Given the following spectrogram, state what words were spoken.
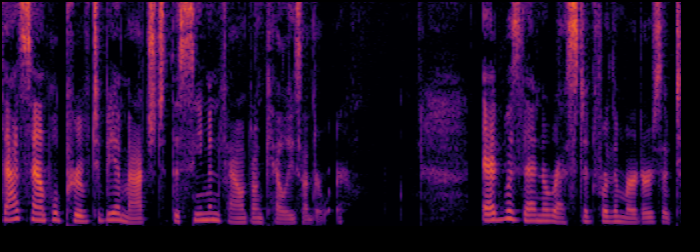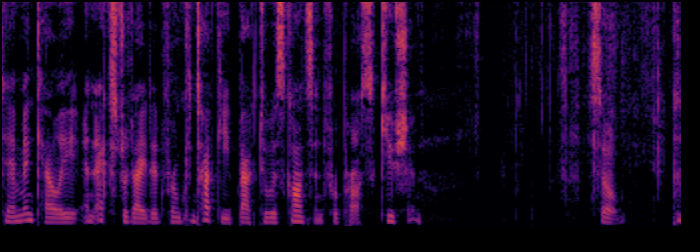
That sample proved to be a match to the semen found on Kelly's underwear. Ed was then arrested for the murders of Tim and Kelly and extradited from Kentucky back to Wisconsin for prosecution. So,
